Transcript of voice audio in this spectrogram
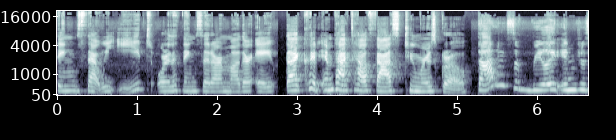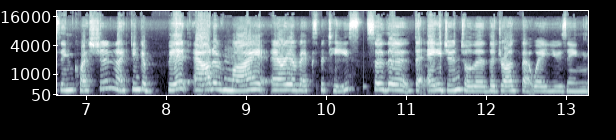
things that we eat or the things that our mother ate that could impact how fast tumors grow. That is a really interesting question. I think a bit out of my area of expertise. So the the agent or the, the drug that we're using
